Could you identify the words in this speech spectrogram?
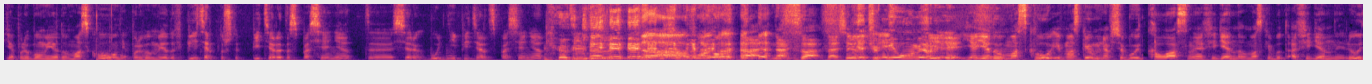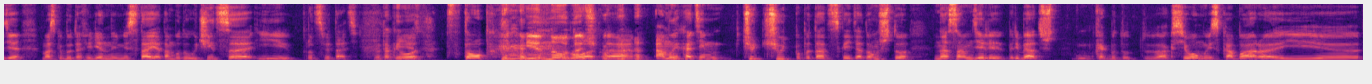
я по-любому еду в Москву, я по-любому еду в Питер, потому что Питер это спасение от э, серых будней, Питер это спасение от... Да. Да, да, да, серьезно. Я чуть не умер. Или я еду в Москву, и в Москве у меня все будет классно и офигенно. В Москве будут офигенные люди, в Москве будут офигенные места, я там буду учиться и процветать. Ну так и Вот. есть. Стоп. Минуточку. Вот, а, мы хотим чуть-чуть попытаться сказать о том, что на самом деле, ребят, как бы тут аксиомы из Кабара, и э,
